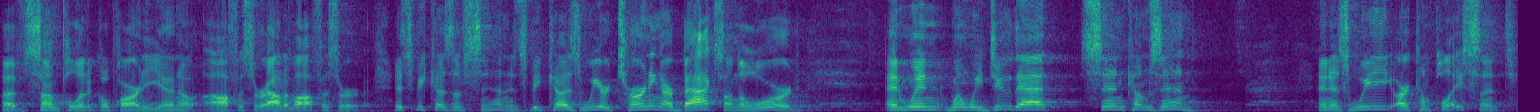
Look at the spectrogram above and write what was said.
of some political party in office or out of office, or it's because of sin. It's because we are turning our backs on the Lord. And when, when we do that, sin comes in. And as we are complacent,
